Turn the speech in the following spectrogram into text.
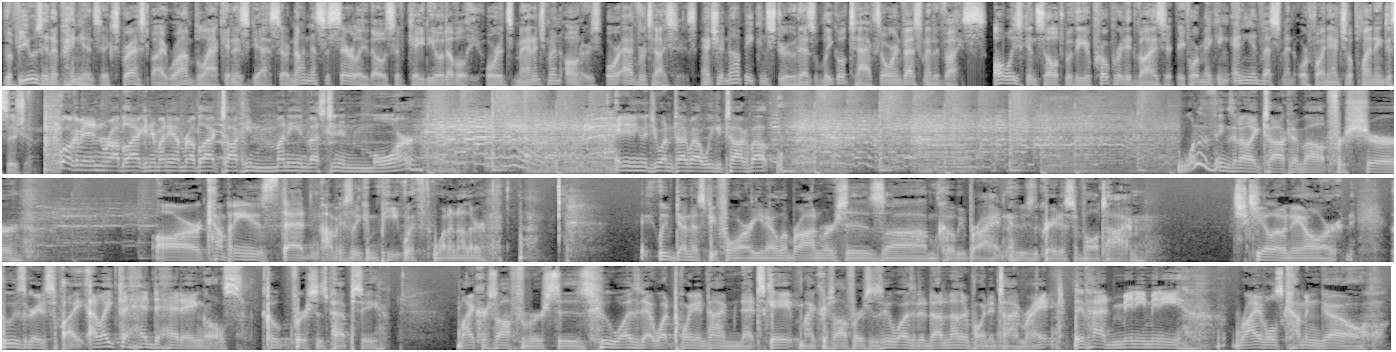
The views and opinions expressed by Rob Black and his guests are not necessarily those of KDOW or its management owners or advertisers and should not be construed as legal tax or investment advice. Always consult with the appropriate advisor before making any investment or financial planning decision. Welcome in, Rob Black and your money. I'm Rob Black, talking money, investing, and more. Anything that you want to talk about, we could talk about. One of the things that I like talking about for sure are companies that obviously compete with one another. We've done this before, you know, LeBron versus um, Kobe Bryant, who's the greatest of all time. Shaquille O'Neal, or who's the greatest of I, I like the head to head angles Coke versus Pepsi. Microsoft versus who was it at what point in time? Netscape, Microsoft versus who was it at another point in time, right? They've had many, many rivals come and go.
